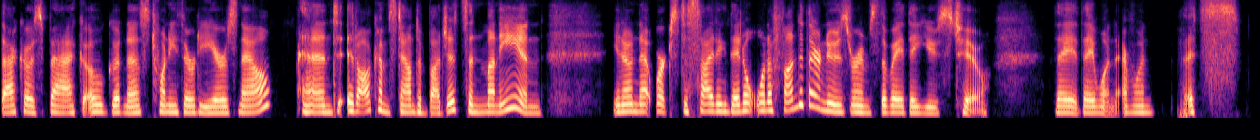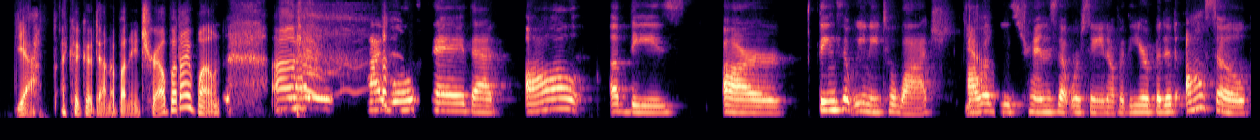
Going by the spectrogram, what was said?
that goes back, oh goodness, 20, 30 years now. And it all comes down to budgets and money and, you know, networks deciding they don't want to fund their newsrooms the way they used to. They they want everyone it's yeah, I could go down a bunny trail, but I won't. Um, I will say that all of these are things that we need to watch, yeah. all of these trends that we're seeing over the year, but it also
